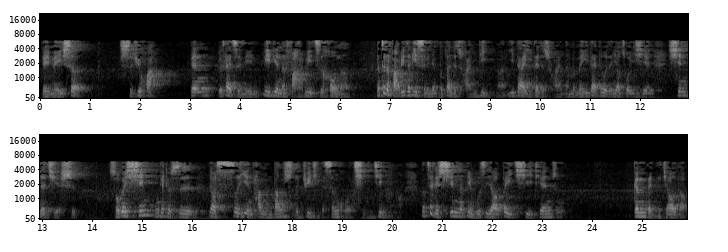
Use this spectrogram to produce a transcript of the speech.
给梅瑟十句话，跟犹太子民立定了法律之后呢？那这个法律在历史里面不断的传递啊，一代一代的传，那么每一代都有人要做一些新的解释。所谓新，应该就是要适应他们当时的具体的生活情境啊。那这个新呢，并不是要背弃天主根本的教导，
